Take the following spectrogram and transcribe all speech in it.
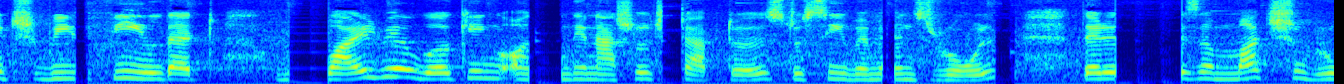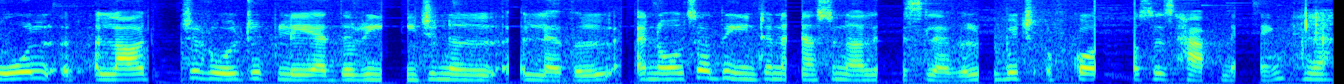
which we feel that while we are working on the national chapters to see women's role there is a much role a larger role to play at the regional level and also at the Internationalis level which of course is happening Yeah.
